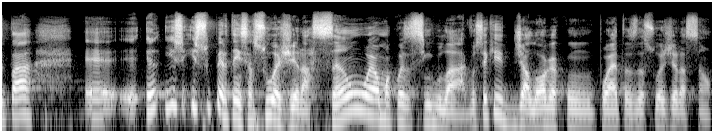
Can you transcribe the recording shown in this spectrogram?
está... Tá, é, é, isso, isso, pertence à sua geração ou é uma coisa singular? Você que dialoga com poetas da sua geração,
